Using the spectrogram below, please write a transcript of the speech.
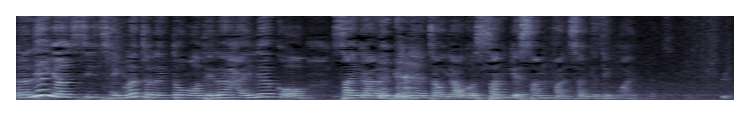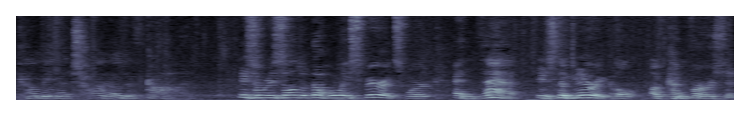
誒呢一樣事情咧，就令到我哋咧喺呢一個世界裏邊咧，就有一個新嘅身份、新嘅定位。Becoming a child of God is a result of the Holy Spirit's work, and that is the miracle of conversion.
